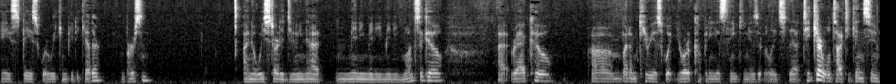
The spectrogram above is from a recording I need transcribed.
a space where we can be together in person. I know we started doing that many, many, many months ago at Radco, um, but I'm curious what your company is thinking as it relates to that. Take care. We'll talk to you again soon.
